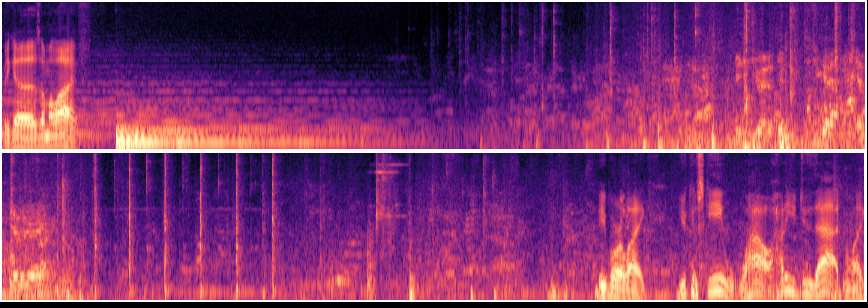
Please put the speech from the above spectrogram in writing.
because I'm alive. Did you end up getting, did you get it the other day? People are like, you can ski? Wow, how do you do that? And like,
